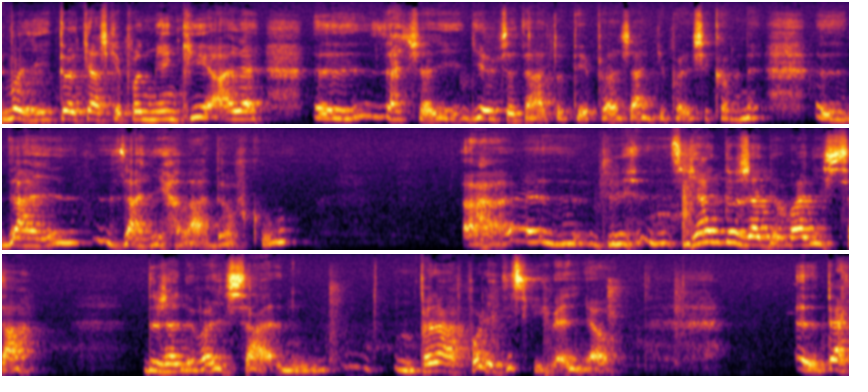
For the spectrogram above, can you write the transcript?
Boli to ťažké podmienky, ale e, začali dievčatá, to tie plažanky boli šikovné, e, dali, dali hladovku a ja dožadovali sa, dožadovali sa práv politických väzňov. Tak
